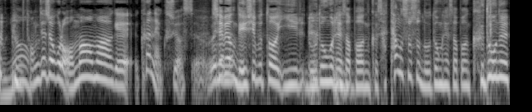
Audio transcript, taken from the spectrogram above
거군요. 경제적으로 어마어마하게 큰 액수였어요. 왜냐면- 새벽 4시부터 이 노동을 해서 번 그 사탕수수 노동해서 번 그 돈을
